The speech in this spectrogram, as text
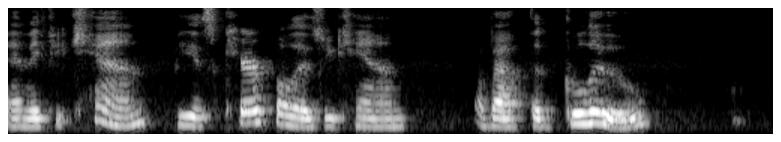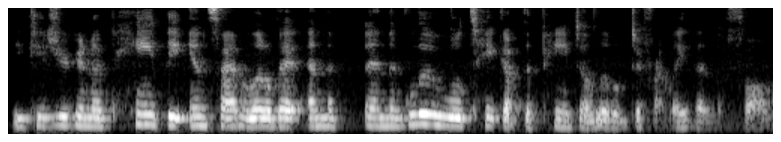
And if you can, be as careful as you can about the glue because you're going to paint the inside a little bit and the, and the glue will take up the paint a little differently than the foam.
